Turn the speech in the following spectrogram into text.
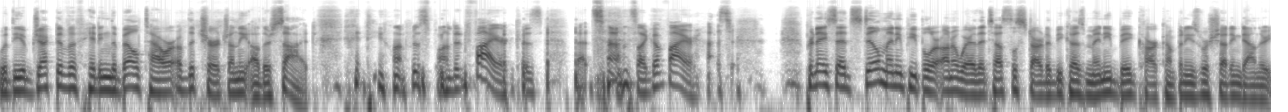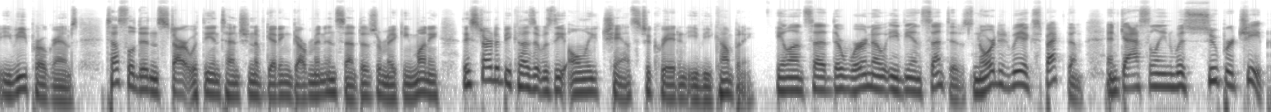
with the objective of hitting the bell tower of the church on the other side. Elon responded, Fire, because that sounds like a fire hazard. Pranay said, still many people are unaware that Tesla started because many big car companies were shutting down their EV programs. Tesla didn't start with the intention of getting government incentives or making money. They started because it was the only chance to create an EV company. Elon said there were no EV incentives, nor did we expect them, and gasoline was super cheap,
